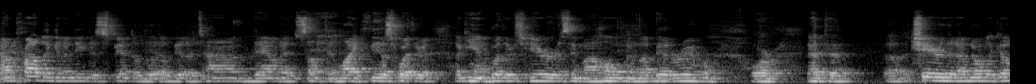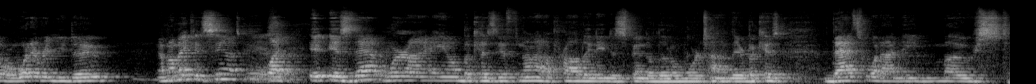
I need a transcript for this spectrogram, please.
I'm probably going to need to spend a little bit of time down at something like this, whether, again, whether it's here or it's in my home, in my bedroom, or, or at the uh, chair that I normally go, or whatever you do. Am I making sense? Yes, Like, sir. is that where I am? Because if not, I probably need to spend a little more time there because that's what I need most.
